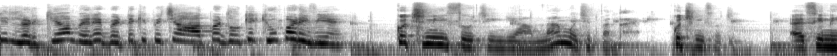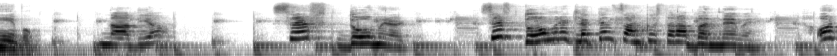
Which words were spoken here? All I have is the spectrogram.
ये लड़कियाँ मेरे बेटे के पीछे हाथ पर धोके क्यों पड़ी हुई हैं? कुछ नहीं सोचेंगी आमना मुझे पता है। कुछ नहीं सोचेंगे। ऐसी नहीं है वो। नादिया सिर्फ़ दो मिनट सिर्फ़ दो मिनट लगते हैं इंसान को उस तरह बनने में। और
